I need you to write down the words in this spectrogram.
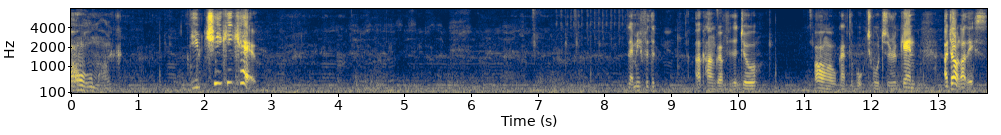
Oh my... You cheeky cow. Let me through the... I can't go through the door. Oh, we're going to have to walk towards her again. I don't like this.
